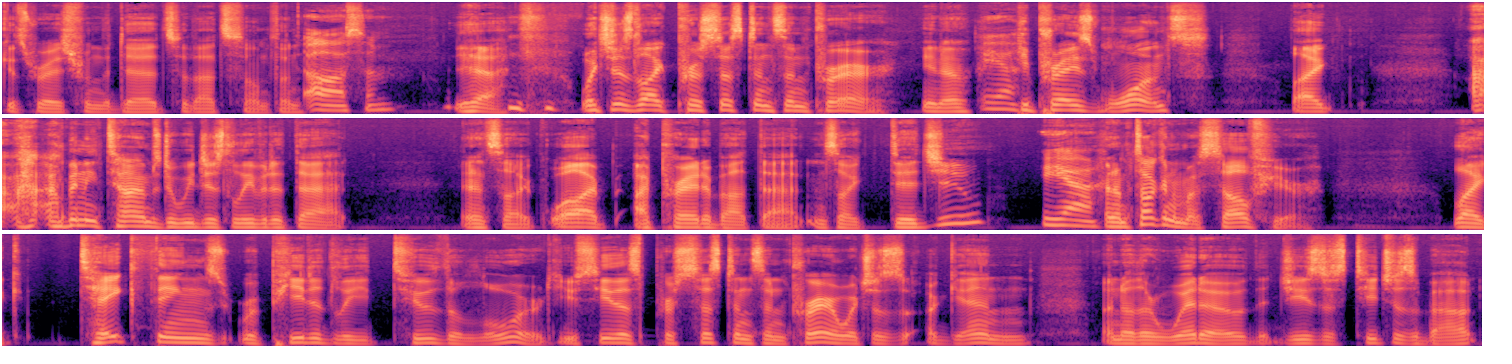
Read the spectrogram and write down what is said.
gets raised from the dead. So that's something. Awesome. Yeah. Which is like persistence in prayer. You know, Yeah. he prays once. Like, how many times do we just leave it at that? And it's like, well, I, I prayed about that. And it's like, did you? Yeah. And I'm talking to myself here. Like, take things repeatedly to the Lord. You see this persistence in prayer, which is, again, another widow that Jesus teaches about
